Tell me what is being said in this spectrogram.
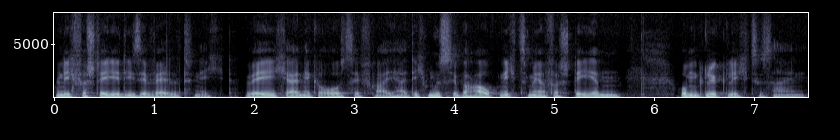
Und ich verstehe diese Welt nicht, welch eine große Freiheit. Ich muss überhaupt nichts mehr verstehen, um glücklich zu sein.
